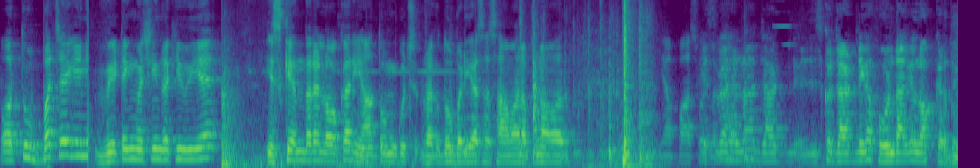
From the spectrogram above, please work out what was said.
और तू बचेगी नहीं। वेटिंग मशीन रखी हुई है। इसके अंदर है लॉकर यहाँ तुम कुछ रख दो बढ़िया सा सामान अपना और यहाँ पासवर्ड इसमें है ना जाट इसको जाटने का फ़ोन डाल के लॉक कर दो।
